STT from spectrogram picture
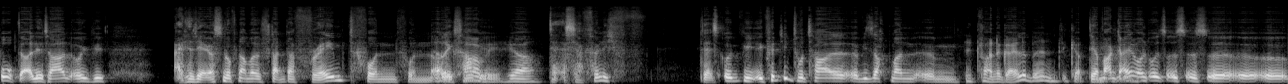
Oh. Der Alitan irgendwie. Eine der ersten Aufnahmen stand da Framed von, von Alex, Harvey. ja. Der ist ja völlig, der ist irgendwie, ich finde ihn total, äh, wie sagt man, ähm, Das war eine geile Band. Der war geil und es ist, ist äh, äh,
